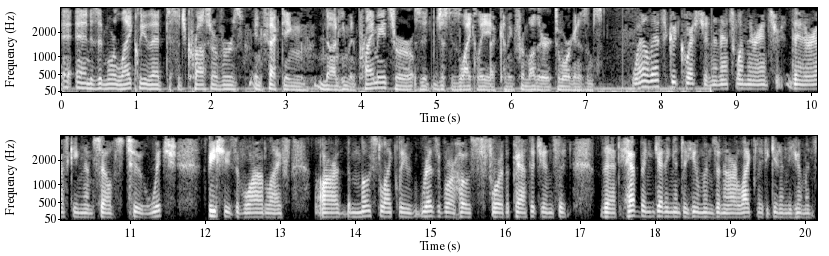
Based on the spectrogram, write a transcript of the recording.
And is it more likely that such crossovers infecting non-human primates, or is it just as likely coming from other organisms? Well, that's a good question, and that's one they're answer they're asking themselves too. Which species of wildlife are the most likely reservoir hosts for the pathogens that that have been getting into humans and are likely to get into humans?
